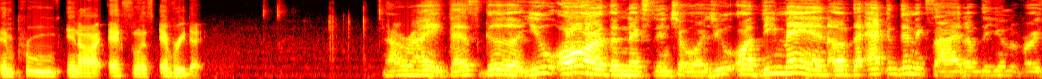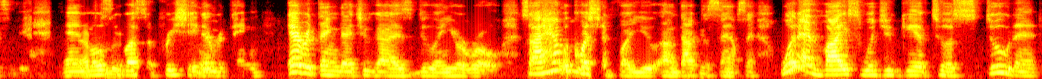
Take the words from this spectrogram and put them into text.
improve in our excellence every day. All right, that's good. You are the next in charge. You are the man of the academic side of the university, and Absolutely. most of us appreciate everything everything that you guys do in your role. So I have a question for you, um, Dr. Sampson. What advice would you give to a student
